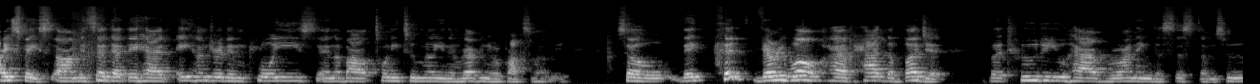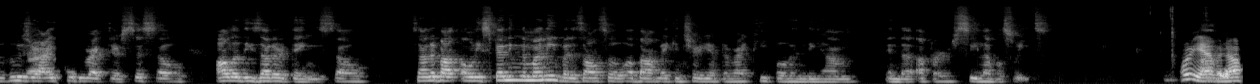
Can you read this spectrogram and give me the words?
iSpace um it said that they had 800 employees and about 22 million in revenue approximately. So they could very well have had the budget, but who do you have running the systems? Who who's right. your IT director, CISO, all of these other things. So it's not about only spending the money, but it's also about making sure you have the right people in the um in the upper C level suites. Or you have um, enough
